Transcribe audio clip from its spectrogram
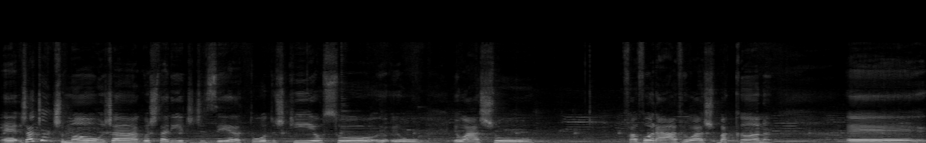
É, já de antemão, já gostaria de dizer a todos que eu sou, eu, eu, eu acho favorável, acho bacana é,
